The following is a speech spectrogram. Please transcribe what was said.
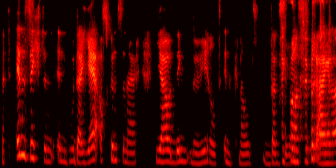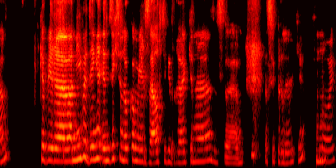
met inzichten in hoe dat jij als kunstenaar jouw ding de wereld inknalt. Dank je wel. Ik vond het super aangenaam. Ik heb weer uh, wat nieuwe dingen, inzichten ook om weer zelf te gebruiken. Hè. Dus uh, dat is superleuk. Hè? Mooi.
